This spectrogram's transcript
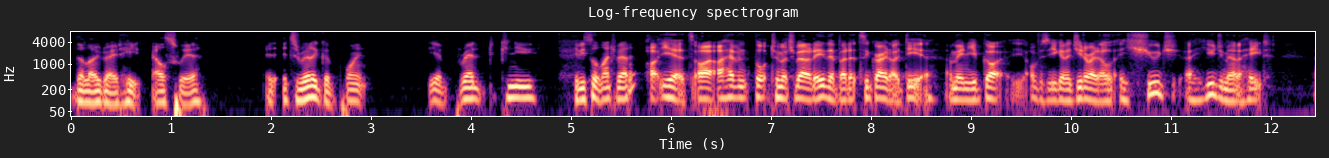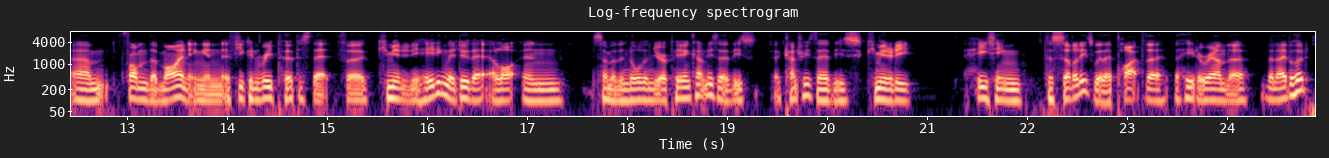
the low grade heat elsewhere. It, it's a really good point. Yeah, Brad, can you have you thought much about it? Uh, yeah, it's, I, I haven't thought too much about it either, but it's a great idea. I mean, you've got obviously you're going to generate a, a huge a huge amount of heat um, from the mining, and if you can repurpose that for community heating, they do that a lot in some of the northern European companies. They these uh, countries. They have these community heating facilities where they pipe the, the heat around the, the neighborhood,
